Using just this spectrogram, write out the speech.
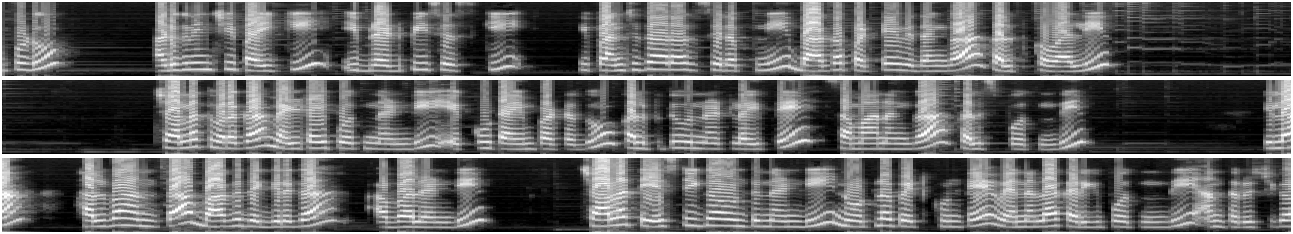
ఇప్పుడు అడుగు నుంచి పైకి ఈ బ్రెడ్ పీసెస్కి ఈ పంచదార సిరప్ని బాగా పట్టే విధంగా కలుపుకోవాలి. చాలా త్వరగా మెల్ట్ అయిపోతుందండి ఎక్కువ టైం పట్టదు కలుపుతూ ఉన్నట్లయితే సమానంగా కలిసిపోతుంది. ఇలా హల్వా అంతా బాగా దగ్గరగా అవ్వాలండి. చాలా టేస్టీగా ఉంటుందండి. నోట్లో పెట్టుకుంటే వెన్నలా కరిగిపోతుంది. అంత రుచిగా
